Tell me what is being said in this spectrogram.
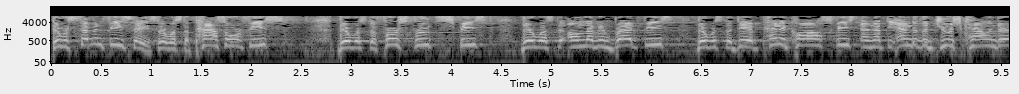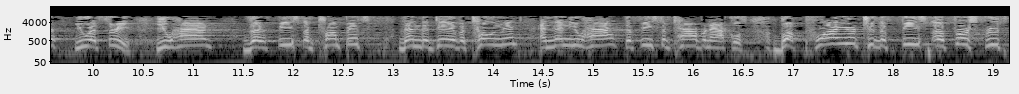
There were seven feast days. There was the Passover feast. There was the first fruits feast. There was the unleavened bread feast. There was the day of Pentecost feast. And at the end of the Jewish calendar, you had three. You had the Feast of Trumpets, then the Day of Atonement, and then you had the Feast of Tabernacles. But prior to the Feast of First Fruits,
